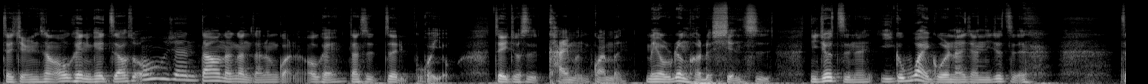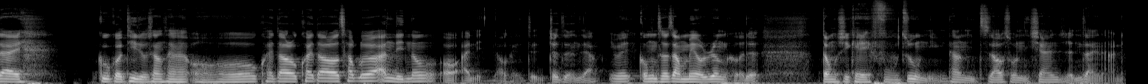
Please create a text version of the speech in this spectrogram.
在捷运上，OK，你可以知道说，哦，现在到南港展览馆了，OK，但是这里不会有，这里就是开门关门，没有任何的显示，你就只能一个外国人来讲，你就只能 在 Google 地图上看看，哦，快到了，快到了，差不多要按铃哦，哦，按铃，OK，就就只能这样，因为公车上没有任何的。东西可以辅助你，让你知道说你现在人在哪里。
